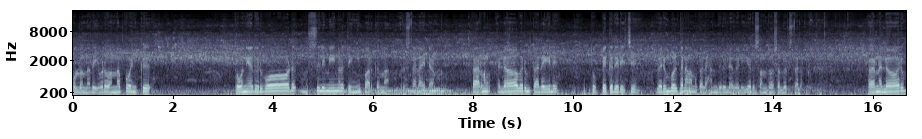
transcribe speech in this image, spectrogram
കൊള്ളുന്നത്. ഇവിടെ വന്നപ്പോൾ എനിക്ക് തോന്നിയത് ഒരുപാട് മുസ്ലിമീങ്ങൾ തിങ്ങിപ്പാർക്കുന്ന ഒരു സ്ഥലമായിട്ടാണ് കാരണം എല്ലാവരും തലയിൽ തുപ്പയൊക്കെ ധരിച്ച് വരുമ്പോൾ തന്നെ നമുക്ക് അലഹമ്മദില്ല വലിയൊരു സന്തോഷമുള്ളൊരു സ്ഥലം. കാരണം എല്ലാവരും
